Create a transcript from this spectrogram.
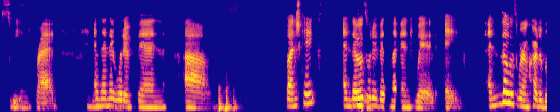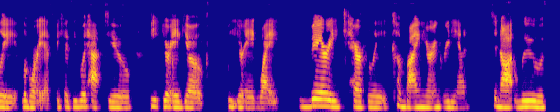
sweetened bread. Mm-hmm. And then there would have been um, sponge cakes, and those mm-hmm. would have been leavened with eggs. And those were incredibly laborious because you would have to beat your egg yolks, beat your egg white, very carefully combine your ingredients to not lose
